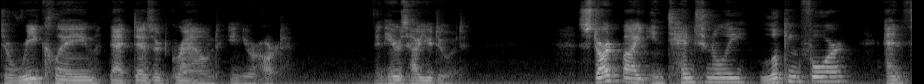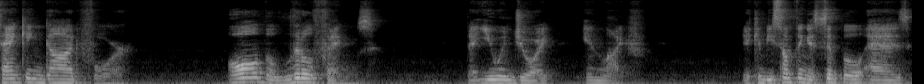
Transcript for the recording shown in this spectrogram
to reclaim that desert ground in your heart. And here's how you do it. Start by intentionally looking for and thanking God for all the little things that you enjoy in life. It can be something as simple as,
